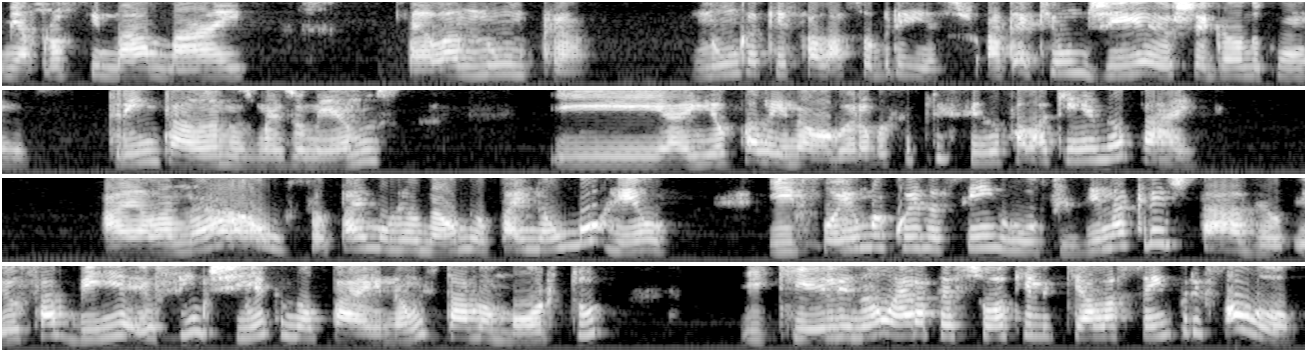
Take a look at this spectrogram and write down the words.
Me aproximar mais. Ela nunca, nunca quis falar sobre isso. Até que um dia, eu chegando com uns 30 anos mais ou menos, e aí eu falei, não, agora você precisa falar quem é meu pai. Aí ela, não, seu pai morreu, não, meu pai não morreu. E foi uma coisa assim, Rufus, inacreditável. Eu sabia, eu sentia que meu pai não estava morto e que ele não era a pessoa que, ele, que ela sempre falou.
